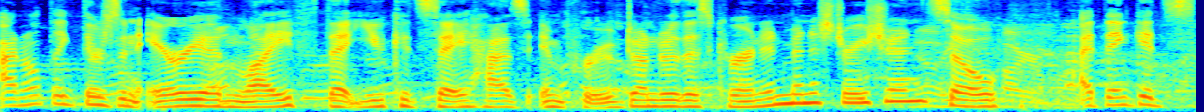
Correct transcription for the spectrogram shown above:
I don't think there's an area in life that you could say has improved under this current administration. So I think it's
